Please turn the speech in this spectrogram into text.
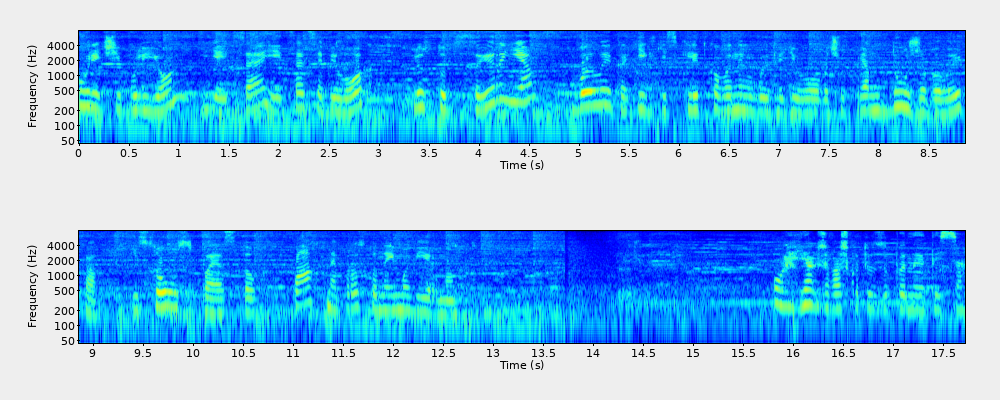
Курячий бульйон, яйце, яйце це білок, плюс тут сир є, велика кількість клітковини у вигляді овочів, прям дуже велика. І соус песто. Пахне просто неймовірно. Ой, як же важко тут зупинитися.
